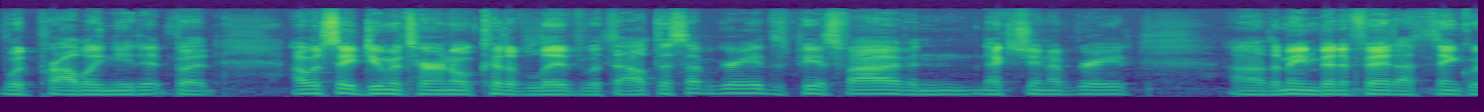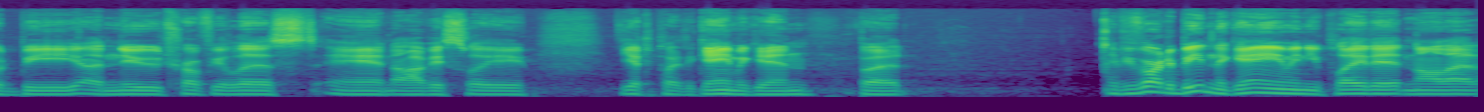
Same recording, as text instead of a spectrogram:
would probably need it, but I would say Doom Eternal could have lived without this upgrade, this PS5 and next gen upgrade. Uh, the main benefit, I think, would be a new trophy list, and obviously, you have to play the game again. But if you've already beaten the game and you played it and all that,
